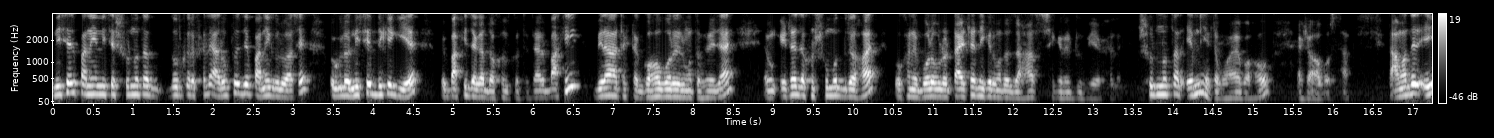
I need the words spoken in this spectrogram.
নিচের পানি নিচের শূন্যতা দূর করে ফেলে আর উপরে যে পানিগুলো আছে ওগুলো নিচের দিকে গিয়ে ওই বাকি জায়গা দখল করতে চায়। আর বাকি বিরাট একটা গহ্বরের মতো হয়ে যায় এবং এটা যখন সমুদ্র হয় ওখানে বড়, বড় টাইটানিকের মতো জাহাজ সেখানে ডুবিয়ে ফেলে। শূন্যতার এমনি একটা ভয়াবহ একটা অবস্থা। তা আমাদের এই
